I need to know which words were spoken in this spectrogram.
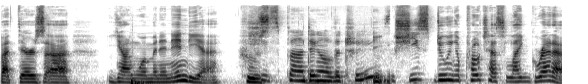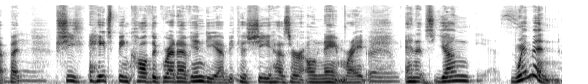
But there's a young woman in India who's she's planting all the trees. She's doing a protest like Greta, but yeah. she hates being called the Greta of India because she has her own name, right? right. And it's young yeah women,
